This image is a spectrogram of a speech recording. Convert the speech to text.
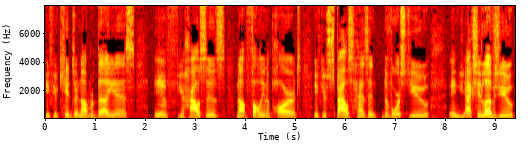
if your kids are not rebellious, if your house is not falling apart, if your spouse hasn't divorced you, and actually loves you,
